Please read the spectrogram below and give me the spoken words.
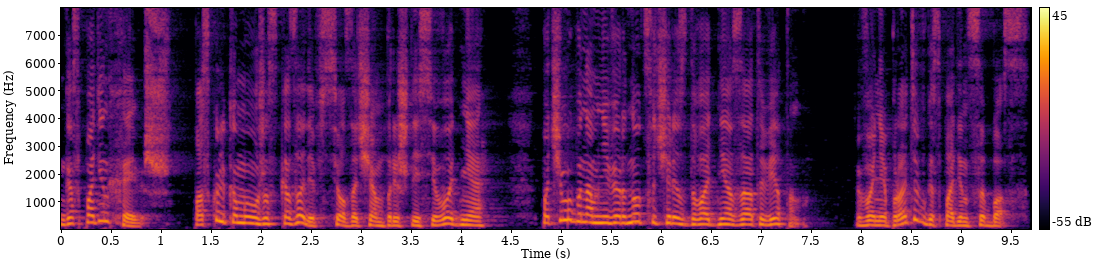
«Господин Хэвиш, поскольку мы уже сказали всё, зачем пришли сегодня, почему бы нам не вернуться через два дня за ответом? Вы не против, господин Себас?»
